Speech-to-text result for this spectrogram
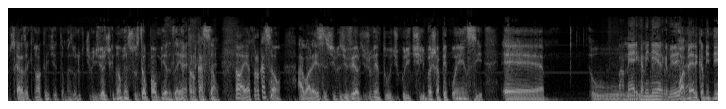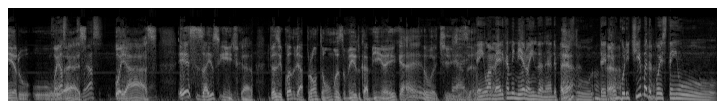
os caras aqui não acreditam, mas o único time de verde que não me assusta é o Palmeiras, aí é trocação. Não, aí é trocação. Agora, esses times de verde, Juventude, Curitiba, Chapecoense, é, o, O América Mineiro. o América Mineiro, o Goiás, é, Goiás? Goiás. Esses aí é o seguinte, cara. De vez em quando me aprontam umas no meio do caminho aí, que é, eu vou te É, dizer. tem o América Mineiro ainda, né? Depois É? do. Tem, tem É. o Curitiba, depois tem o.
